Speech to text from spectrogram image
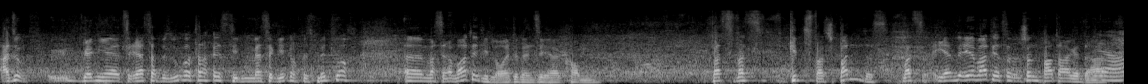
also, wenn hier jetzt erster Besuchertag ist, die Messe geht noch bis Mittwoch, äh, was erwartet die Leute, wenn sie herkommen? Was, was gibt's was Spannendes? Was, ihr, ihr wart jetzt schon ein paar Tage da. Ja.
